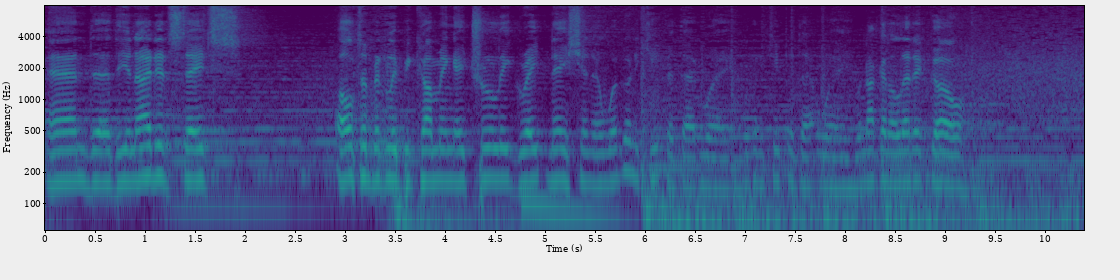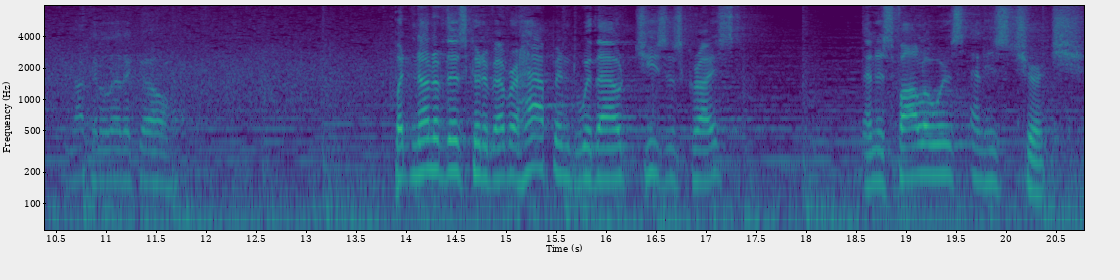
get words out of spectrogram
and uh, the United States ultimately becoming a truly great nation, and we're going to keep it that way. We're going to keep it that way. We're not going to let it go. We're not going to let it go. But none of this could have ever happened without Jesus Christ and his followers and his church.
